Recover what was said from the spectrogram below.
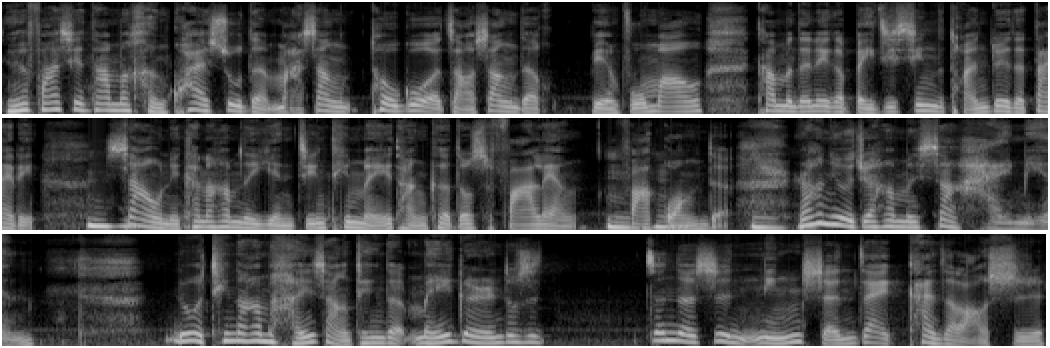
你会发现他们很快速的，马上透过早上的蝙蝠猫他们的那个北极星的团队的带领，下午你看到他们的眼睛，听每一堂课都是发亮发光的，然后你会觉得他们像海绵。如果听到他们很想听的，每一个人都是。真的是凝神在看着老师，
